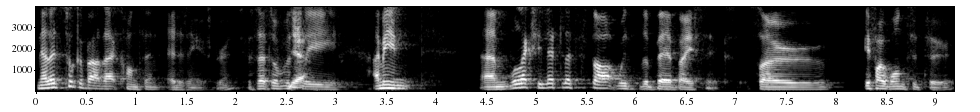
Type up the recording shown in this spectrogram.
now let's talk about that content editing experience because that's obviously. Yeah. I mean, um, well, actually, let's let's start with the bare basics. So, if I wanted to,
